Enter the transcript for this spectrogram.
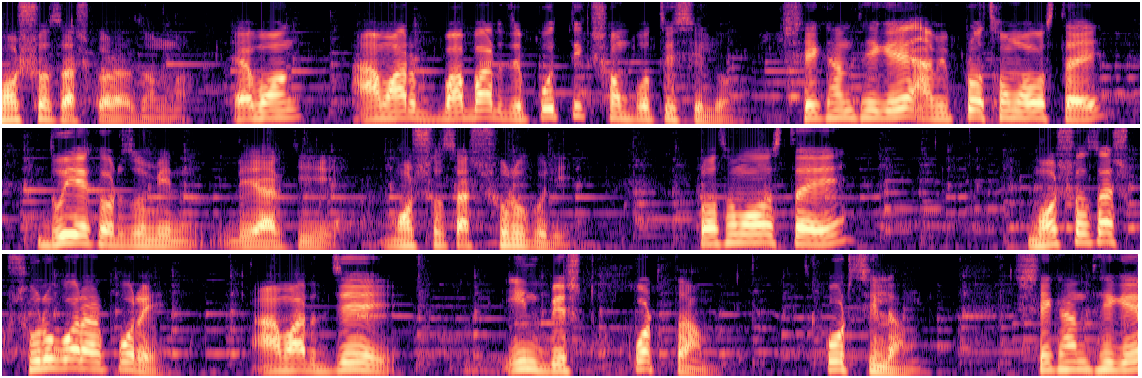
মৎস্য চাষ করার জন্য। এবং আমার বাবার যে পৈতৃক সম্পত্তি ছিল, সেখান থেকে আমি প্রথম অবস্থায় দুই একর জমিন দিয়ে আর কি মৎস্য চাষ শুরু করি। প্রথম অবস্থায় মৎস্য চাষ শুরু করার পরে আমার যে ইনভেস্ট করতাম করছিলাম সেখান থেকে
